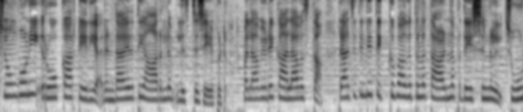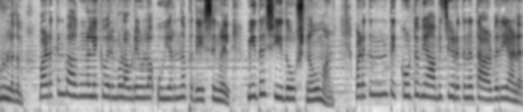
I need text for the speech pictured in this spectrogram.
ചോങ്കോണി റോക്കാർട്ട് ഏരിയ രണ്ടായിരത്തി ആറിലും ലിസ്റ്റ് ചെയ്യപ്പെട്ടു. മലാവിയുടെ കാലാവസ്ഥ രാജ്യത്തിന്റെ തെക്ക് ഭാഗത്തുള്ള താഴ്ന്ന പ്രദേശങ്ങളിൽ ചൂടുള്ളതും വടക്കൻ ഭാഗങ്ങളിലേക്ക് വരുമ്പോൾ അവിടെയുള്ള ഉയർന്ന പ്രദേശങ്ങളിൽ മിതശീതോഷ്ണവുമാണ്. വടക്കു നിന്ന് തെക്കോട്ട് വ്യാപിച്ചു കിടക്കുന്ന താഴ്വരയാണ്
